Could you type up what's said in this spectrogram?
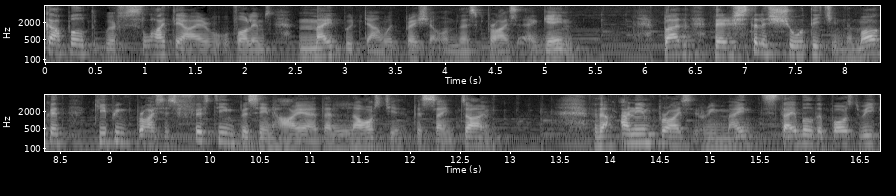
coupled with slightly higher volumes, may put downward pressure on this price again. But there is still a shortage in the market, keeping prices 15% higher than last year at the same time. The onion price remained stable the past week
